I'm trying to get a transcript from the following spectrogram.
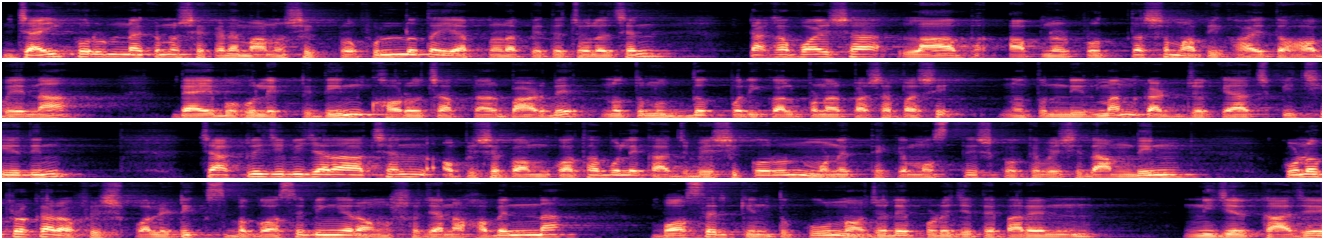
যাই করুন না কেন সেখানে মানসিক প্রফুল্লতাই আপনারা পেতে চলেছেন। টাকা পয়সা, লাভ আপনার প্রত্যাশা মাফিক হয়তো হবে না। ব্যয়বহুল একটি দিন, খরচ আপনার বাড়বে, নতুন উদ্যোগ পরিকল্পনার পাশাপাশি নতুন নির্মাণ কার্যকে আজ পিছিয়ে দিন। চাকরিজীবী যারা আছেন, অফিসে কম কথা বলে কাজ বেশি করুন, মনের থেকে মস্তিষ্ককে বেশি দাম দিন। কোনো প্রকার অফিস পলিটিক্স বা গসিপিংয়ের অংশ যেন হবেন না, বসের কিন্তু কু নজরে পড়ে যেতে পারেন। নিজের কাজে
